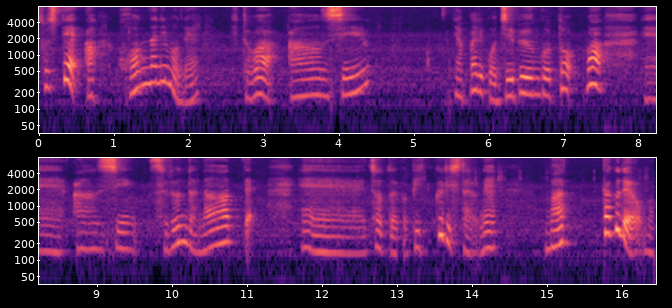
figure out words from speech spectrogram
そしてあこんなにもね人は安心やっぱりこう自分ごとは、えー、安心するんだなって、えー、ちょっとやっぱびっくりしたよね。全くだよもう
